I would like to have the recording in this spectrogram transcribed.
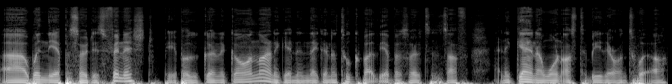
uh, when the episode is finished people are going to go online again and they're going to talk about the episodes and stuff and again I want us to be there on Twitter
